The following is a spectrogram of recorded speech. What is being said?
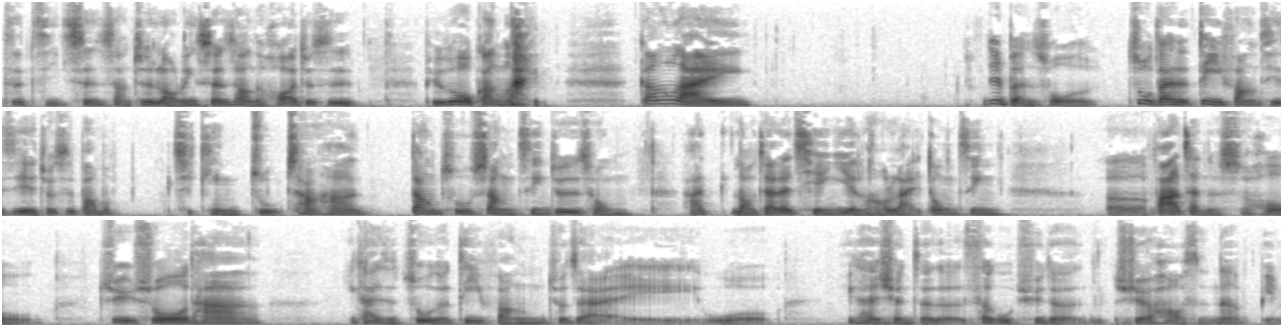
自己身上 就是老林身上的话，就是比如说我刚来，刚来日本所住在的地方，其实也就是 Bump Chicken 主唱他当初上京就是从他老家在千叶，然后来东京呃发展的时候，据说他一开始住的地方就在我一开始选择的涩谷区的 share house 那边，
